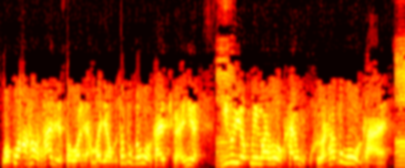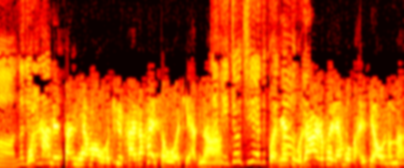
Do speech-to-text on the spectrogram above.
我挂号他还得收我两块钱，他不给我开全月，一个月不应该给我开五盒，他不给我开，啊，那我差那三天吧我去开他还收我钱呢，那你就接，关键是我这二十块钱不白交了吗？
